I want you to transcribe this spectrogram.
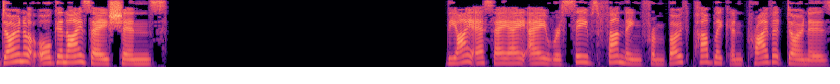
Donor organizations The ISAAA receives funding from both public and private donors.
